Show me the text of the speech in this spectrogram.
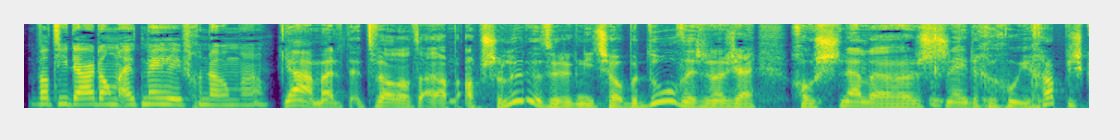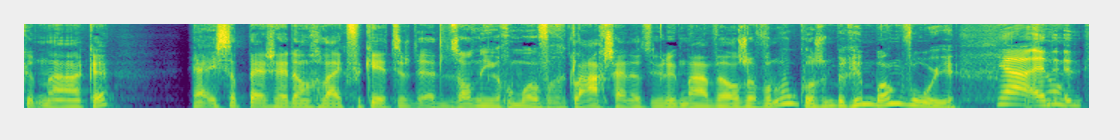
wat hij daar dan uit mee heeft genomen. Ja, maar terwijl dat ab- absoluut natuurlijk niet zo bedoeld is. En als jij gewoon snelle, snedige, goede grapjes kunt maken. Ja, is dat per se dan gelijk verkeerd? Er er zal niet om over geklaagd zijn natuurlijk. Maar wel zo van, oeh, ik was in het begin bang voor je. Ja, en, het,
